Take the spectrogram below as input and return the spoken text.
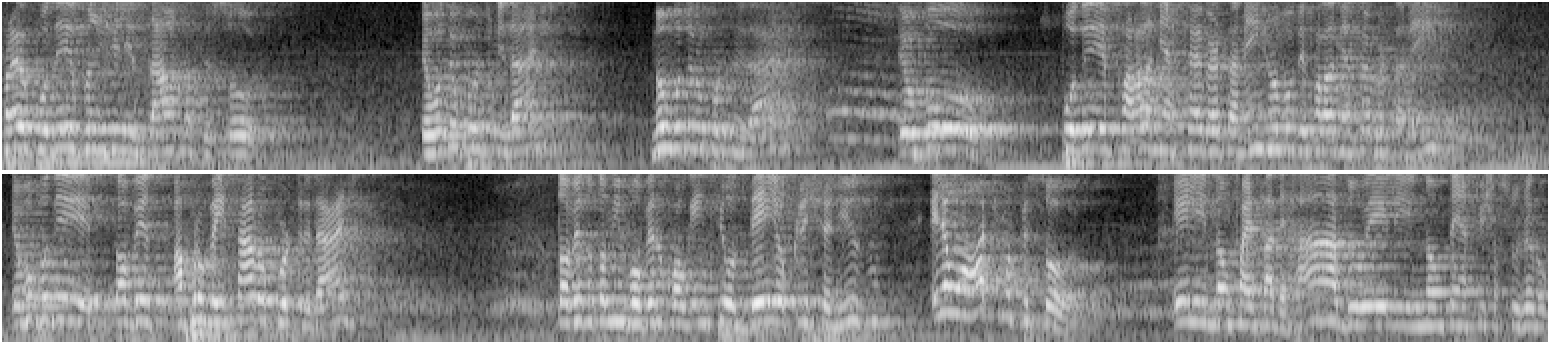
para eu poder evangelizar outras pessoas. Eu vou ter oportunidades? Não vou ter oportunidades? Eu vou poder falar da minha fé abertamente? Não vou poder falar da minha fé abertamente? Eu vou poder, talvez, aproveitar oportunidades? Talvez eu estou me envolvendo com alguém que odeia o cristianismo. Ele é uma ótima pessoa. Ele não faz nada errado, ele não tem a ficha suja no,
